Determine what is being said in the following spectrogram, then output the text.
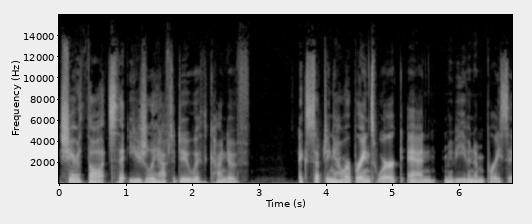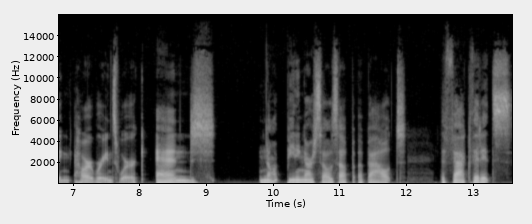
share thoughts that usually have to do with kind of accepting how our brains work and maybe even embracing how our brains work and not beating ourselves up about the fact that it's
